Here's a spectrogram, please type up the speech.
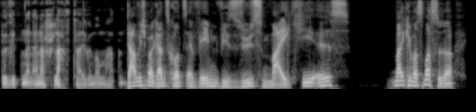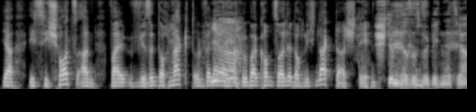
beritten an einer Schlacht teilgenommen hatten. Darf ich mal ganz kurz erwähnen, wie süß Mikey ist? Mikey, was machst du da? Ja, ich zieh Shorts an, weil wir sind doch nackt und wenn ja. er hier rüberkommt, sollte er doch nicht nackt da stehen. Stimmt, das ist wirklich nett, ja.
